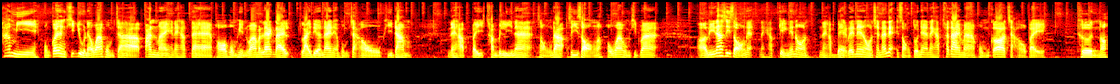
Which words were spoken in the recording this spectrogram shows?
ถ้ามีผมก็ยังคิดอยู่นะว่าผมจะปั้นไหมนะครับ แต่พอผมเห็นว่ามันแลกได้รายเดือนได้เนี่ยผมจะเอาพีดัมนะครับไปทำเป็นลีน่าสองดาวซีสองเนาะเพราะว่าผมคิดว่าลีน่าซีสองเนี่ยนะครับเก่งแน่นอนนะครับแบกได้แน่นอนฉะนั้นเนี่ยสองตัวเนี้ยนะครับถ้าได้มาผมก็จะเอาไปเทิร์นเนาะ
